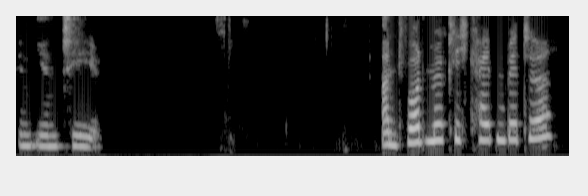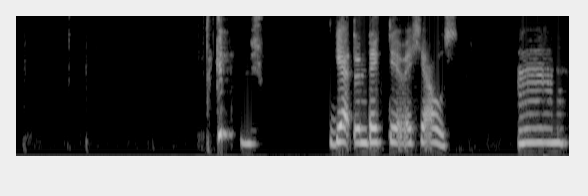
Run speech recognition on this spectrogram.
in, ihren Tee? Antwortmöglichkeiten bitte? Gibt nicht. Ja, dann denk dir welche aus. Mm,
